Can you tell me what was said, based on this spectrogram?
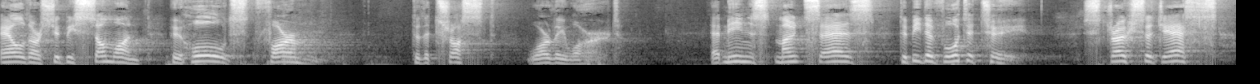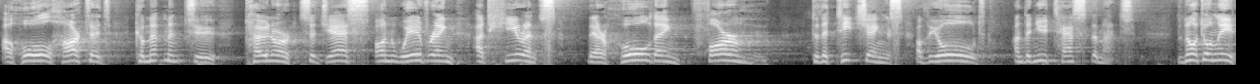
elder should be someone who holds firm to the trustworthy word. It means, Mounce says, to be devoted to. Strauch suggests a wholehearted commitment to. Towner suggests unwavering adherence. They're holding firm to the teachings of the Old and the New Testament. They not only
